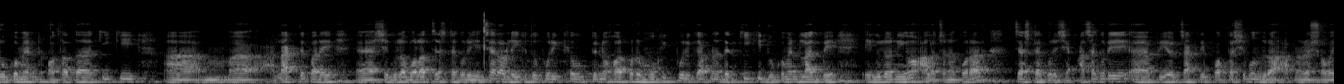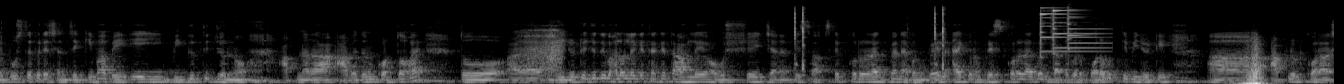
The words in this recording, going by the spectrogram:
ডকুমেন্ট অর্থাৎ কি কি লাগতে পারে সেগুলো বলার চেষ্টা করি। এছাড়াও লিখিত পরীক্ষা উত্তীর্ণ হওয়ার পরে মৌখিক পরীক্ষা আপনাদের কি কি ডকুমেন্ট লাগবে, এগুলো নিয়েও আলোচনা করার চেষ্টা করেছি। আশা করি প্রিয় চাকরি প্রত্যাশী বন্ধুরা, আপনারা সবাই বুঝতে পেরেছেন যে কীভাবে এই বিজ্ঞপ্তির জন্য আপনারা আবেদন করতে হয়। তো ভিডিওটি যদি ভালো লেগে থাকে তাহলে অবশ্যই চ্যানেলটি সাবস্ক্রাইব করে রাখবেন এবং বেল আইকনে প্রেস করে রাখবেন যাতে করে পরবর্তী ভিডিওটি আপলোড করার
